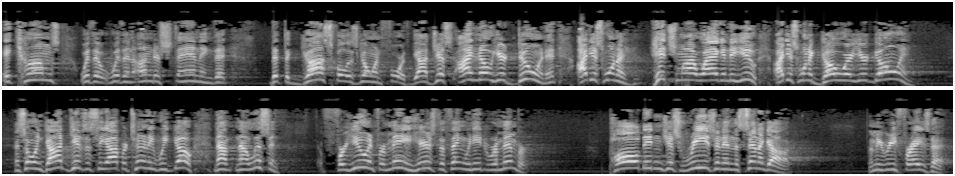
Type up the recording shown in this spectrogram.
It comes with a, with an understanding that, that the gospel is going forth. God, just, I know you're doing it. I just want to hitch my wagon to you. I just want to go where you're going. And so when God gives us the opportunity, we go. Now, now listen, for you and for me, here's the thing we need to remember. Paul didn't just reason in the synagogue. Let me rephrase that.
